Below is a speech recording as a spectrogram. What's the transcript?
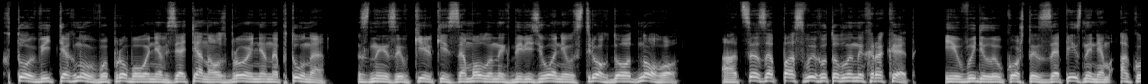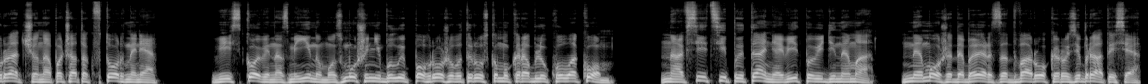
Хто відтягнув випробування взяття на озброєння Нептуна, знизив кількість замовлених дивізіонів з трьох до одного, а це запас виготовлених ракет, і виділив кошти з запізненням акурат що на початок вторгнення. Військові на Зміїному змушені були погрожувати руському кораблю кулаком. На всі ці питання відповіді нема. Не може ДБР за два роки розібратися,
